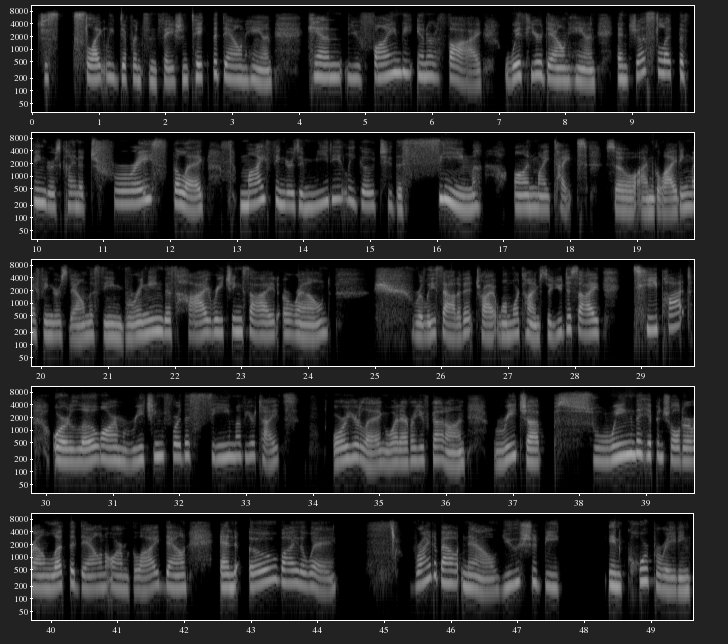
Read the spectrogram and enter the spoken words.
just slightly different sensation, take the down hand. Can you find the inner thigh with your down hand and just let the fingers kind of trace the leg? My fingers immediately go to the seam on my tights. So I'm gliding my fingers down the seam, bringing this high reaching side around, release out of it. Try it one more time. So you decide teapot or low arm reaching for the seam of your tights or your leg, whatever you've got on. Reach up, swing the hip and shoulder around, let the down arm glide down. And oh, by the way, right about now, you should be incorporating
